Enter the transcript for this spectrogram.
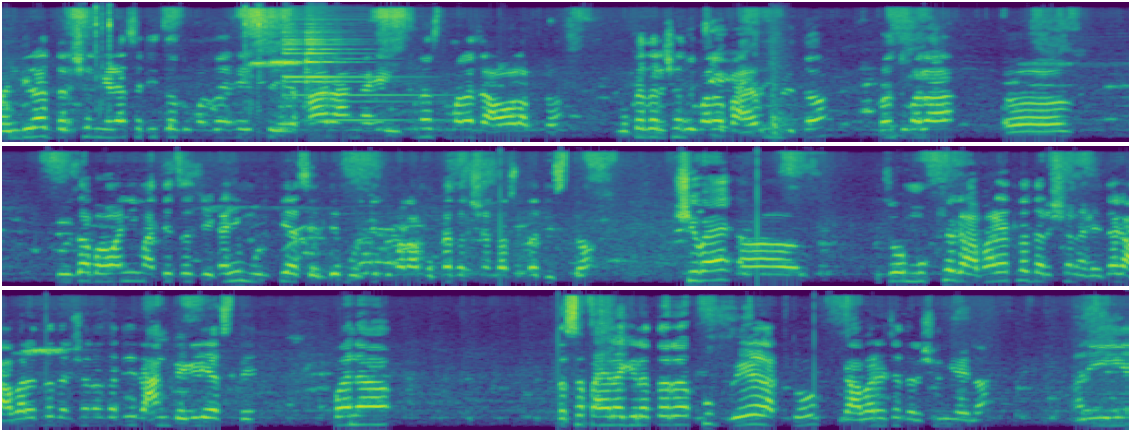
मंदिरात दर्शन घेण्यासाठी तर तुम्हाला हे हा रांग आहे. इथूनच तुम्हाला जावं लागतं. मुखदर्शन तुम्हाला बाहेरून मिळतं. पण तुम्हाला तुळजाभवानी मातेचं जे काही मूर्ती असेल ते मूर्ती तुम्हाला मुखदर्शनला सुद्धा दिसतं. शिवाय जो मुख्य गाभाऱ्यातलं दर्शन आहे त्या गाभाऱ्यातल्या दर्शनासाठी रांग वेगळी असते. पण तसं पाहायला गेलं तर खूप वेळ लागतो गाभाऱ्याचं दर्शन घ्यायला. आणि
